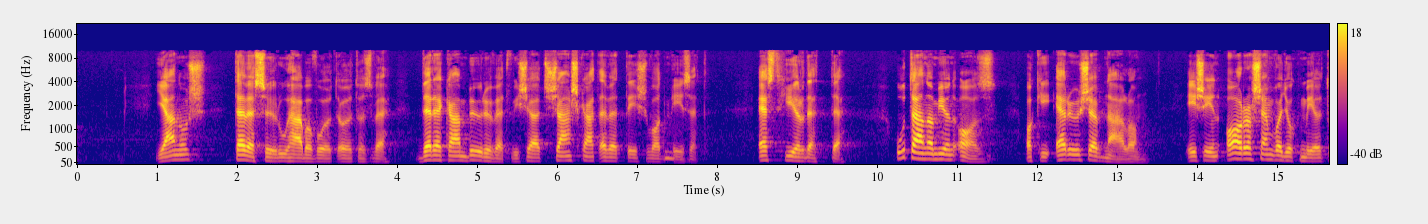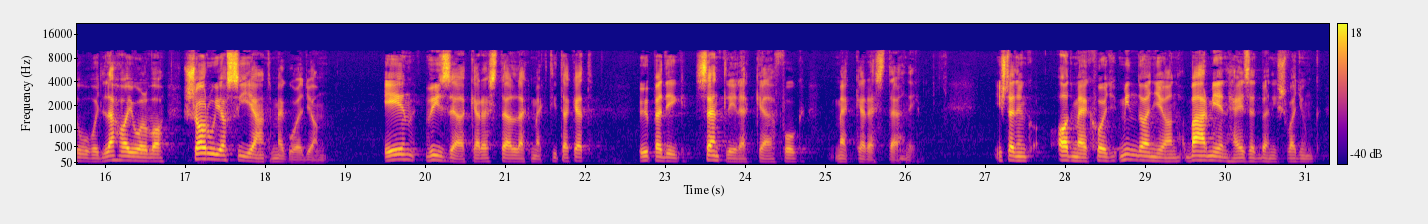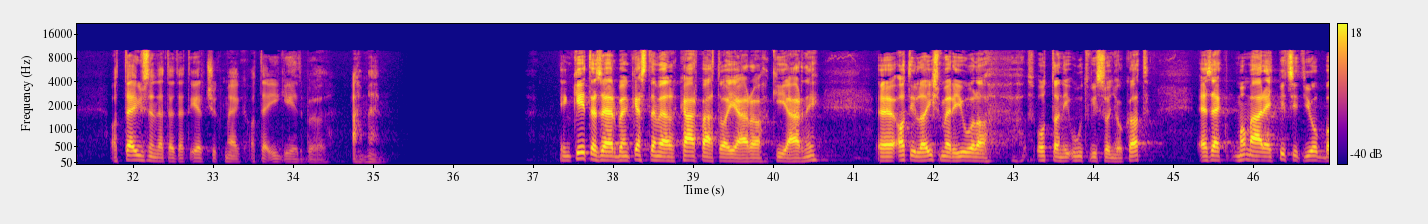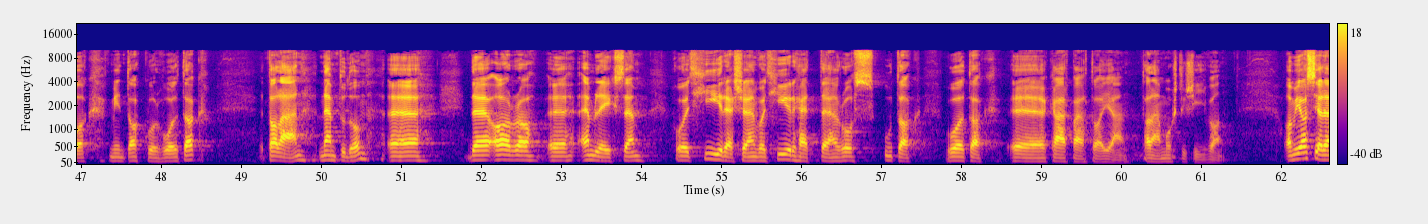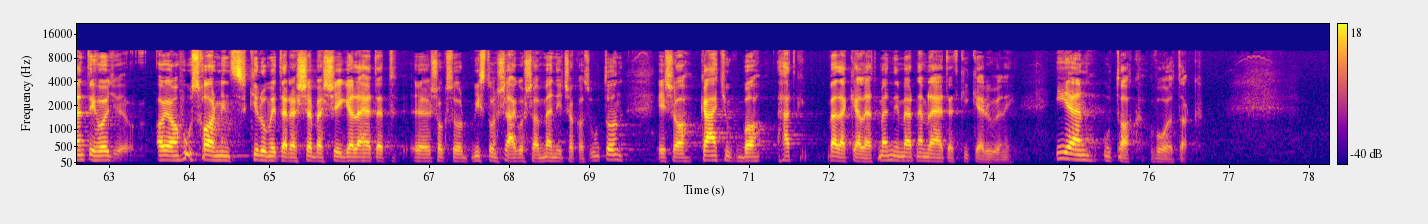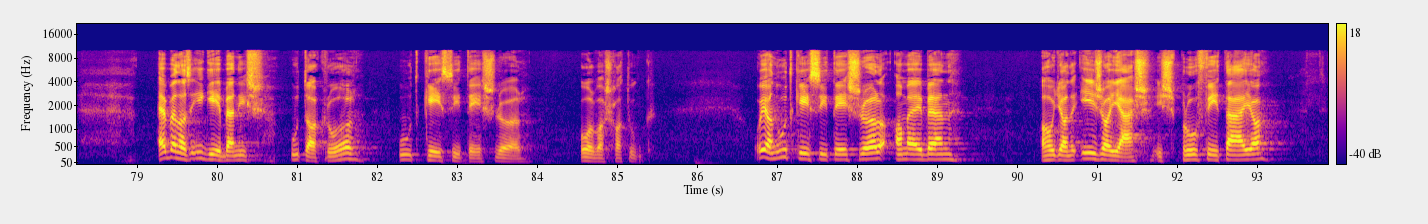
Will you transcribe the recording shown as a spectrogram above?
János tevesző ruhába volt öltözve, derekán bőrövet viselt, sáskát evett és vadmézet. Ezt hirdette. Utána jön az, aki erősebb nálam, és én arra sem vagyok méltó, hogy lehajolva sarúja szíját megoldjam. Én vízzel keresztellek meg titeket, ő pedig szentlélekkel fog megkeresztelni. Istenünk, add meg, hogy mindannyian, bármilyen helyzetben is vagyunk, a Te üzenetedet értsük meg a Te igédből. Amen. Én 2000-ben kezdtem el Kárpátaljára kijárni. Attila ismeri jól az ottani útviszonyokat. Ezek ma már egy picit jobbak, mint akkor voltak talán, nem tudom, de arra emlékszem, hogy híresen vagy hírhetten rossz utak voltak Kárpátalján. Talán most is így van. Ami azt jelenti, hogy olyan 20-30 kilométeres sebességgel lehetett sokszor biztonságosan menni csak az úton, és a kátyukba hát vele kellett menni, mert nem lehetett kikerülni. Ilyen utak voltak. Ebben az igében is utakról, útkészítésről olvashatunk. Olyan útkészítésről, amelyben, ahogyan Ézsaiás is profétája,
